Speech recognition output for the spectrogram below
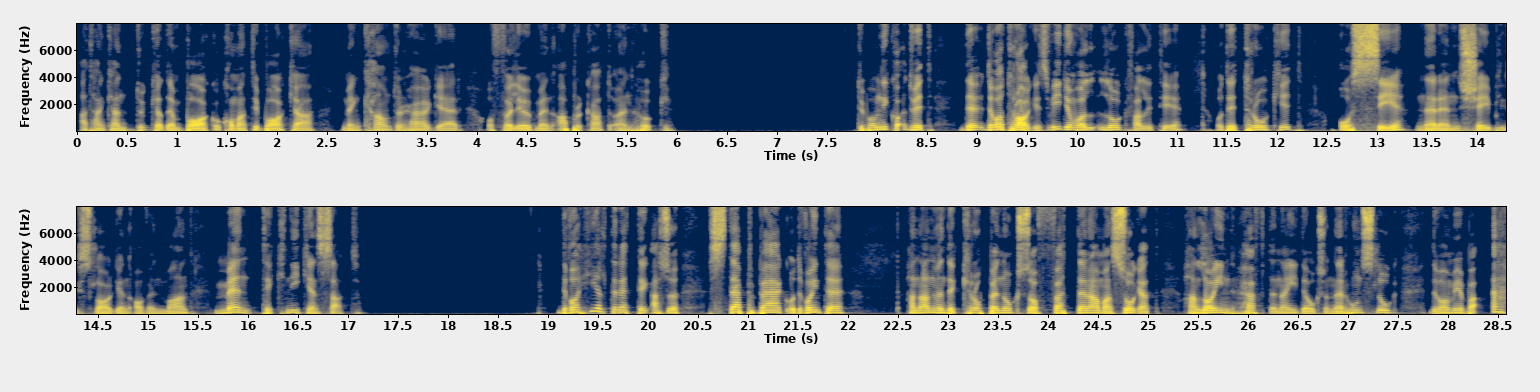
att han kan ducka den bak och komma tillbaka med en counter höger och följa upp med en uppercut och en hook. Typ om ni, du vet, det, det var tragiskt. Videon var låg kvalitet och det är tråkigt att se när en tjej blir slagen av en man. Men tekniken satt. Det var helt rätt, alltså step back och det var inte... Han använde kroppen också, fötterna, man såg att han la in höfterna i det också. När hon slog, det var mer bara äh,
